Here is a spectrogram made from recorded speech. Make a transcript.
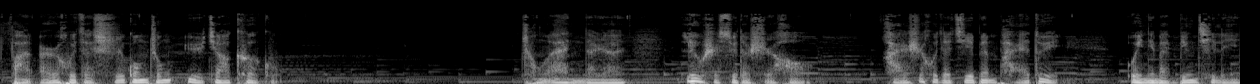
反而会在时光中愈加刻骨。宠爱你的人。六十岁的时候，还是会在街边排队为你买冰淇淋；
